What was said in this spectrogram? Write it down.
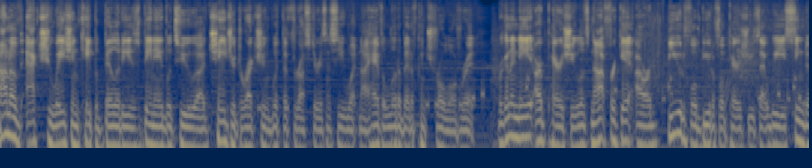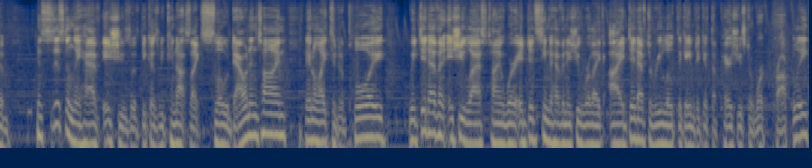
kind of actuation capabilities, being able to uh, change your direction with the thrusters and see whatnot. I have a little bit of control over it. We're going to need our parachute. Let's not forget our beautiful, beautiful parachutes that we seem to consistently have issues with because we cannot like slow down in time. They don't like to deploy. We did have an issue last time where it did seem to have an issue where like I did have to reload the game to get the parachutes to work properly.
